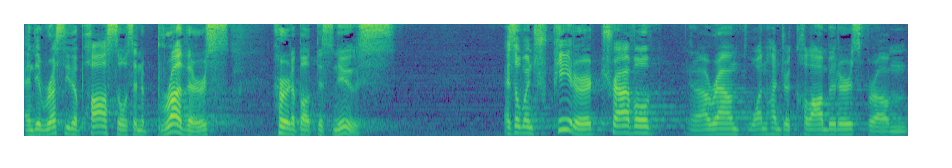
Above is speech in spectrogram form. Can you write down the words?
and the rest of the apostles and the brothers heard about this news. And so when Peter traveled uh, around 100 kilometers from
